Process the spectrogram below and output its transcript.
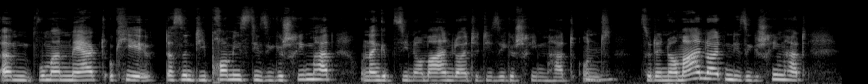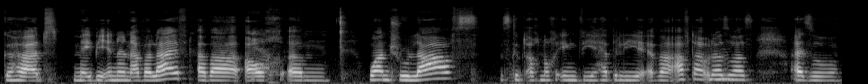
ähm, wo man merkt, okay, das sind die Promis, die sie geschrieben hat und dann gibt's die normalen Leute, die sie geschrieben hat. Und mhm. zu den normalen Leuten, die sie geschrieben hat, gehört Maybe in Another Life, aber auch ja. ähm, One True Loves. Es gibt auch noch irgendwie Happily Ever After oder mhm. sowas. Also,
